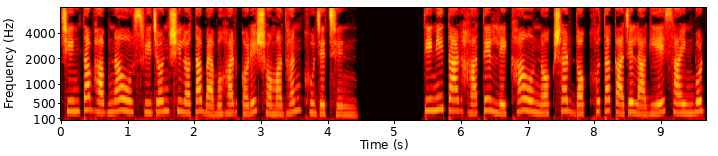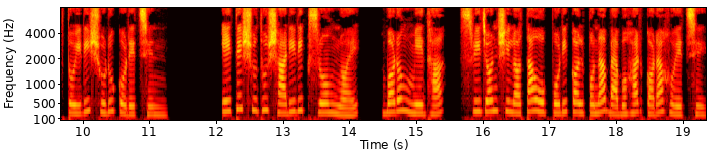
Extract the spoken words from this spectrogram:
চিন্তাভাবনা ও সৃজনশীলতা ব্যবহার করে সমাধান খুঁজেছেন। তিনি তার হাতের লেখা ও নকশার দক্ষতা কাজে লাগিয়ে সাইনবোর্ড তৈরি শুরু করেছেন। এতে শুধু শারীরিক শ্রম নয়, বরং মেধা, সৃজনশীলতা ও পরিকল্পনা ব্যবহার করা হয়েছে।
